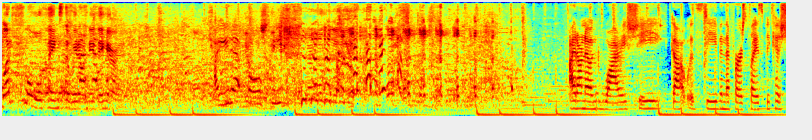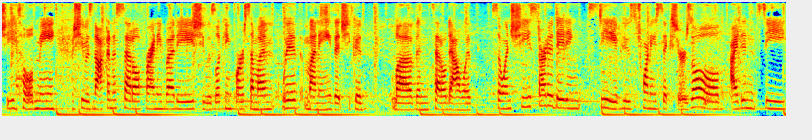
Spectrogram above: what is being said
What fool thinks that we don't need to hear it? Are you that fool, Steve? I don't know why she got with Steve in the first place because she told me she was not going to settle for anybody. She was looking for someone with money that she could love and settle down with. So when she started dating Steve, who's 26 years old, I didn't see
